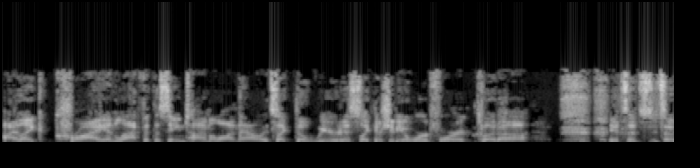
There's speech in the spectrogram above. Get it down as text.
I like cry and laugh at the same time a lot now. It's like the weirdest. Like there should be a word for it, but uh, it's a it's a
